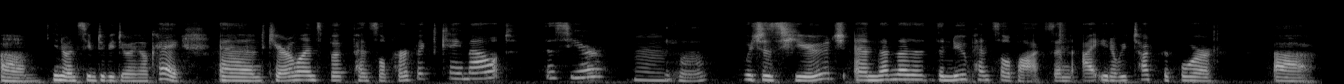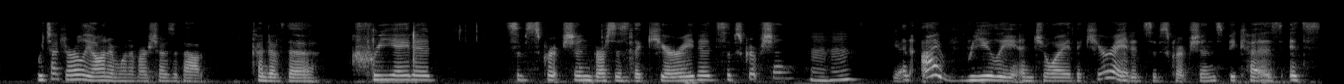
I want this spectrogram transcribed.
um, you know, and seem to be doing okay. And Caroline's book Pencil Perfect came out this year Hmm. Mhm. which is huge. And then the the new pencil box. And I, you know, we've talked before. Uh, we talked early on in one of our shows about kind of the created subscription versus the curated subscription. Mm-hmm. Yeah. And I really enjoy the curated subscriptions because it's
